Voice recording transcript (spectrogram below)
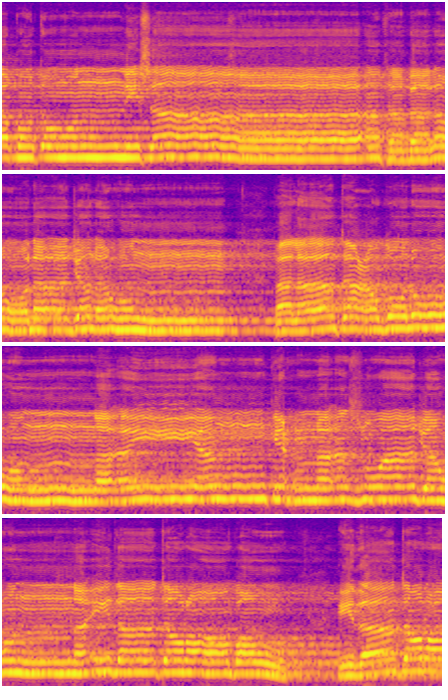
طلقتم النساء فبلغن أجلهن فلا تعضلوهن أن ينكحن أزواجهن إذا تراضوا إذا تراضوا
